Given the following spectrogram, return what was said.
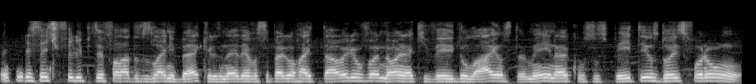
É interessante o Felipe ter falado dos linebackers, né? Daí você pega o Hightower e o Van Noy, né? Que veio do Lions também, né? Com suspeita, e os dois foram,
